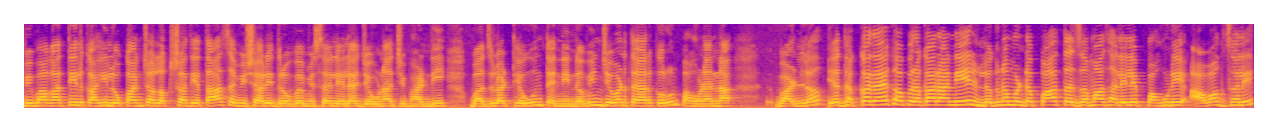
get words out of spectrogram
विभागातील काही लोकांच्या लक्षात येताच विषारी द्रव्य मिसळलेल्या जेवणाची भांडी बाजूला ठेवून त्यांनी नवीन जेवण तयार करून पाहुण्यांना वाढलं. या धक्कादायक प्रकाराने लग्न मंडपात जमा झालेले पाहुणे आवाक झाले.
